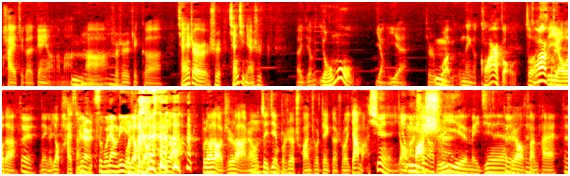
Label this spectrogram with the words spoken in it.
拍这个电影了吗？嗯。啊，嗯。说是这个前一阵儿是前几年是呃游游牧影业，就是国、那个孔二狗做 CEO 的对，那个要拍《三有点》，自不量力不。了了之了，不了了之了。然后嗯最近不是又传出这个说亚马逊要花十拍亿美金对是要翻拍，对，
